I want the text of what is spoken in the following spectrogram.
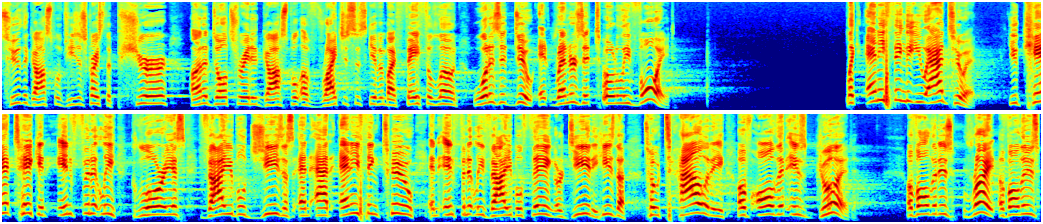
to the gospel of Jesus Christ, the pure, unadulterated gospel of righteousness given by faith alone, what does it do? It renders it totally void. Like anything that you add to it. You can't take an infinitely glorious, valuable Jesus and add anything to an infinitely valuable thing or deity. He's the totality of all that is good, of all that is right, of all that is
